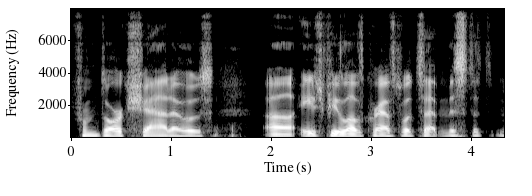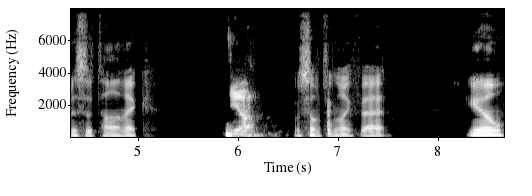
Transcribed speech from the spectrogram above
from Dark Shadows, uh HP Lovecraft, what's that? Mist- Mistotonic? Yeah. or something like that. You know,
